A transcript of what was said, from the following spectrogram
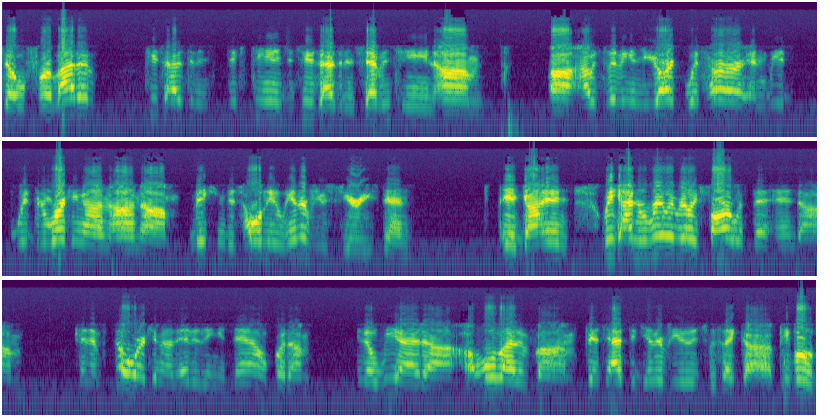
so for a lot of 2016 to 2017, um, uh, I was living in New York with her, and we'd we'd been working on on um, making this whole new interview series, and it had gotten we gotten really really far with it, and um, and I'm still working on editing it now. But um, you know, we had uh, a whole lot of um, fantastic interviews with like uh, people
